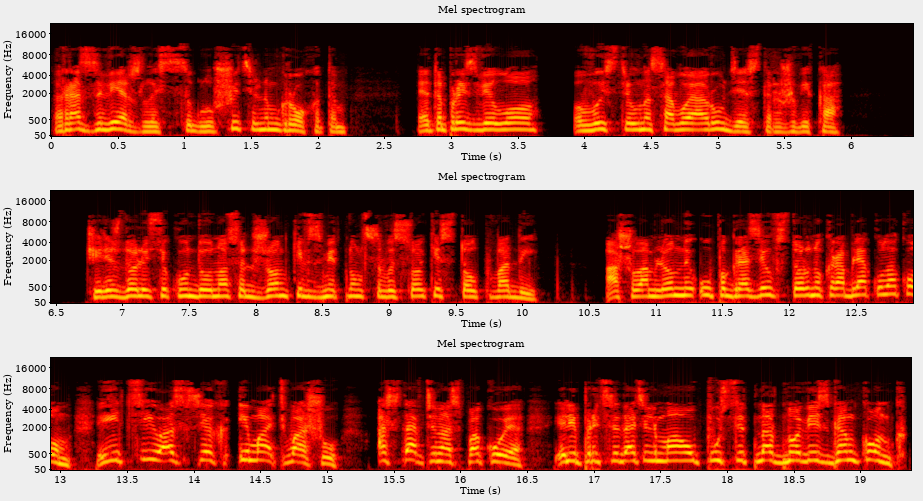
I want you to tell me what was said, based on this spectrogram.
разверзлась с оглушительным грохотом. Это произвело выстрел носовое орудие сторожевика. Через долю секунды у носа Джонки взметнулся высокий столб воды. Ошеломленный У погрозил в сторону корабля кулаком. «Идти вас всех и мать вашу! Оставьте нас в покое, или председатель Мао пустит на дно весь Гонконг!»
